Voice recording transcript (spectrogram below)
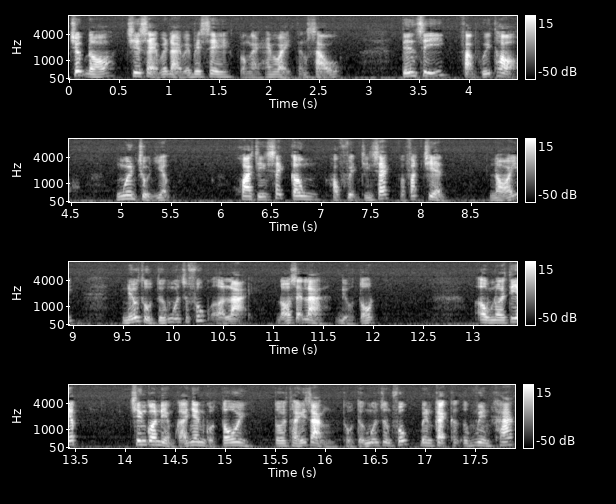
Trước đó, chia sẻ với đài BBC vào ngày 27 tháng 6, tiến sĩ Phạm Quý Thọ, nguyên chủ nhiệm khoa chính sách công Học viện Chính sách và Phát triển, nói nếu Thủ tướng Nguyễn Xuân Phúc ở lại, đó sẽ là điều tốt. Ông nói tiếp, trên quan điểm cá nhân của tôi, tôi thấy rằng Thủ tướng Nguyễn Xuân Phúc bên cạnh các ứng viên khác,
